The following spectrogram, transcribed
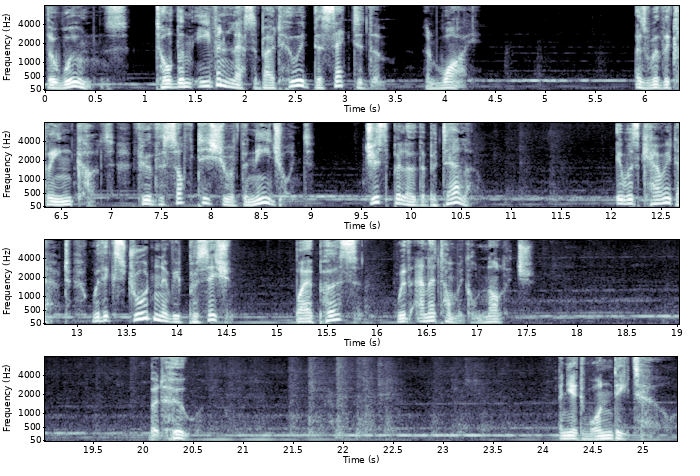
The wounds told them even less about who had dissected them and why. As with a clean cut through the soft tissue of the knee joint, just below the patella, it was carried out with extraordinary precision by a person with anatomical knowledge. But who? And yet, one detail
